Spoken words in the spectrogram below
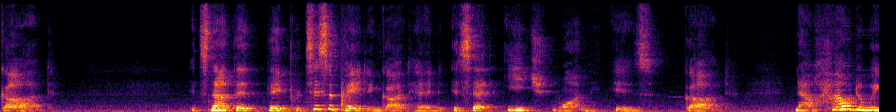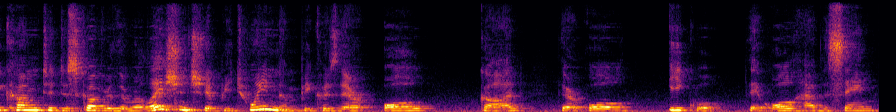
God. It's not that they participate in Godhead, it's that each one is God. Now, how do we come to discover the relationship between them? Because they're all God, they're all equal, they all have the same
